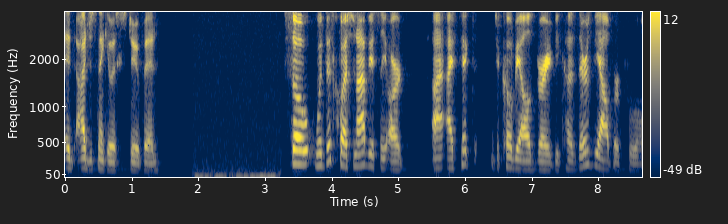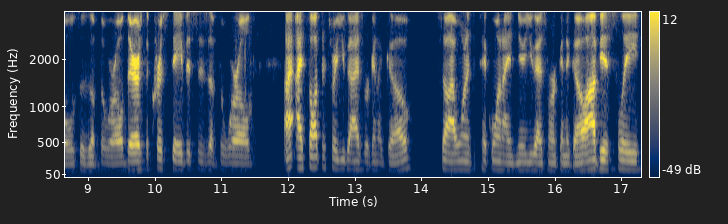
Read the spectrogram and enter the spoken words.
it, I just think it was stupid. So with this question, obviously, Art, I, I picked Jacoby Ellsbury because there's the Albert Pujols of the world, there's the Chris Davises of the world. I, I thought that's where you guys were gonna go, so I wanted to pick one I knew you guys weren't gonna go. Obviously,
